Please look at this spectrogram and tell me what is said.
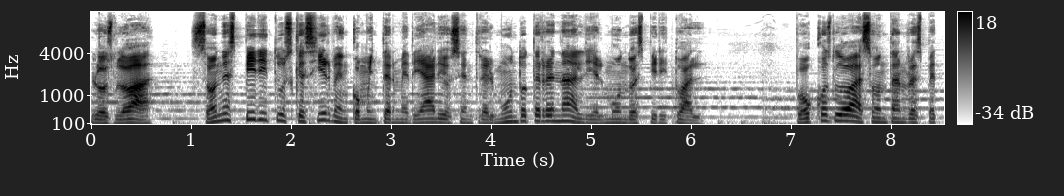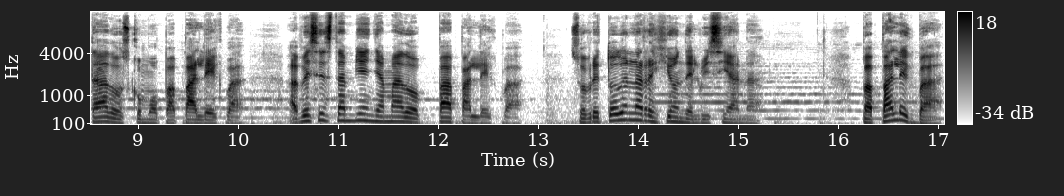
Los Loa son espíritus que sirven como intermediarios entre el mundo terrenal y el mundo espiritual. Pocos loas son tan respetados como Papá Legba, a veces también llamado Papa Legba, sobre todo en la región de Luisiana. Papá Legba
